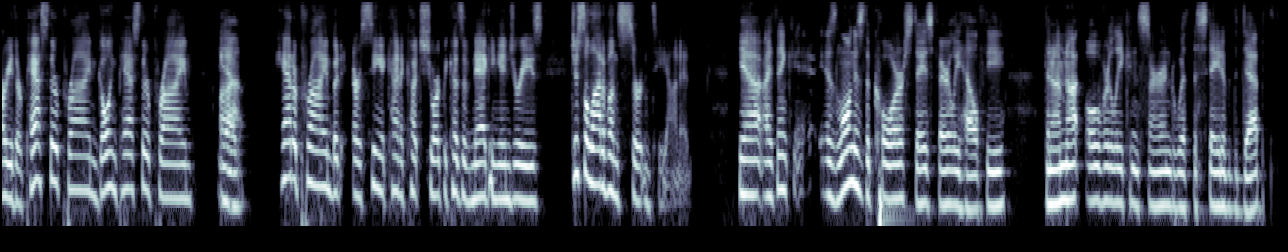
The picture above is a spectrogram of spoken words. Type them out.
are either past their prime, going past their prime, uh, yeah. uh, had a prime, but are seeing it kind of cut short because of nagging injuries. Just a lot of uncertainty on it. Yeah, I think as long as the core stays fairly healthy, then I'm not overly concerned with the state of the depth.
